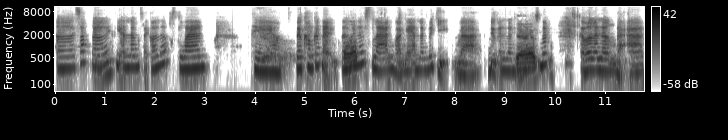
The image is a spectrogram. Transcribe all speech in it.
À, sắp tới ừ. thì anh Lâm sẽ có lớp slang. Thì uh, welcome các bạn tới với lớp slang và nghe anh Lân nói chuyện và được anh Lân yes. mắt. Cảm ơn anh Lân đã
